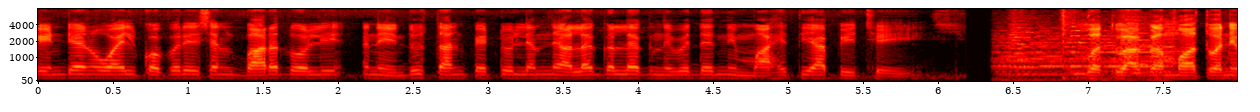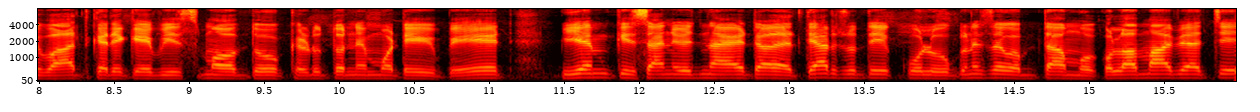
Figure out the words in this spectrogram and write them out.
Indian Oil Corporation, Bharat Oil અને હિન્દુસ્તાન પેટ્રોલિયમને અલગ અલગ નિવેદનની માહિતી આપી છે. વધુ આગળ મહત્વની વાત કરીએ કે વીસમો હપ્તો ખેડૂતોને મોટી ભેટ પીએમ કિસાન યોજના હેઠળ અત્યાર સુધી કુલ ઓગણીસ હપ્તા મોકલવામાં આવ્યા છે.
